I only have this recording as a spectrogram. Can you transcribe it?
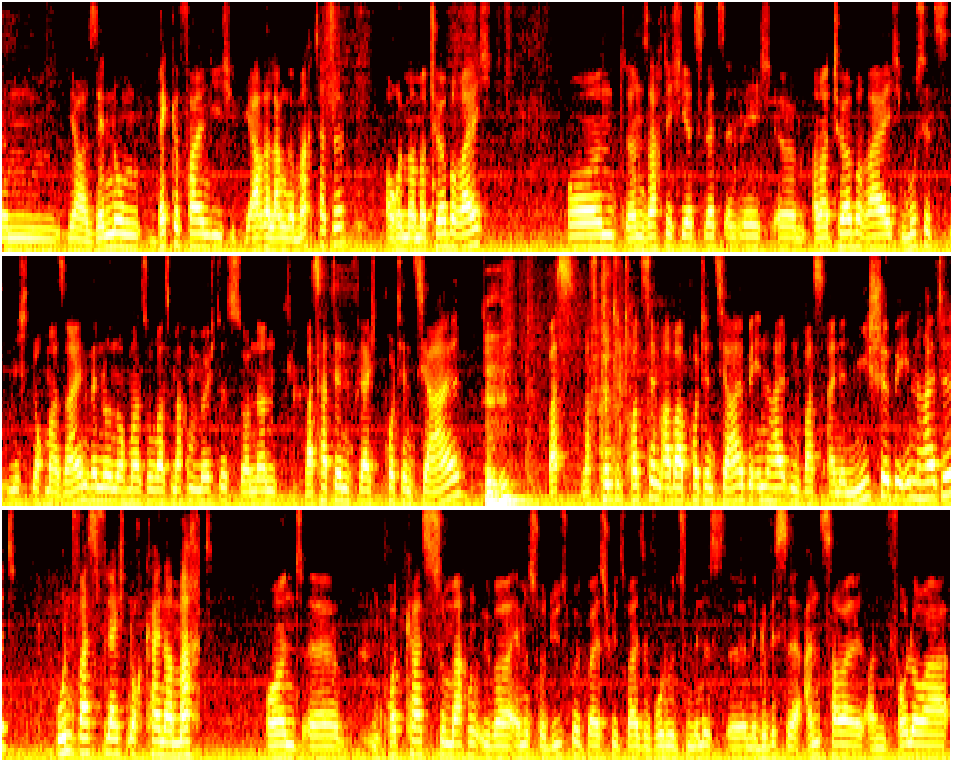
ähm, ja, Sendungen weggefallen, die ich jahrelang gemacht hatte, auch im Amateurbereich. Und dann sagte ich jetzt letztendlich, ähm, Amateurbereich muss jetzt nicht nochmal sein, wenn du nochmal sowas machen möchtest, sondern was hat denn vielleicht Potenzial? Mhm. Was, was könnte trotzdem aber Potenzial beinhalten, was eine Nische beinhaltet und was vielleicht noch keiner macht? und äh, einen Podcast zu machen über MSV Duisburg beispielsweise, wo du zumindest äh, eine gewisse Anzahl an Follower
